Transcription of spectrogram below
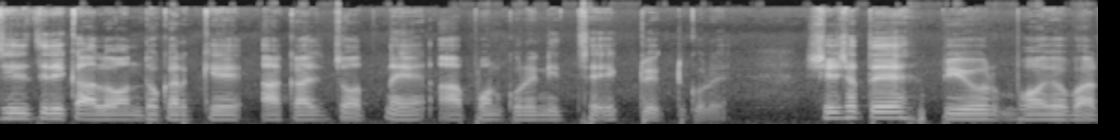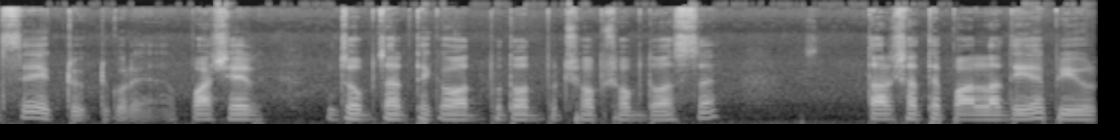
ঝিরিঝিরি কালো অন্ধকারকে আকাশ যত্নে আপন করে নিচ্ছে একটু একটু করে। সেই সাথে পিওর ভয়ও বাড়ছে একটু একটু করে। পাশের ঝোপঝাড় থেকে অদ্ভুত অদ্ভুত সব শব্দ আসছে। তার সাথে পাল্লা দিয়ে পিউর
